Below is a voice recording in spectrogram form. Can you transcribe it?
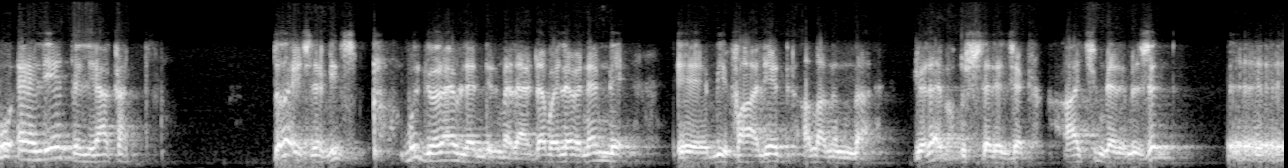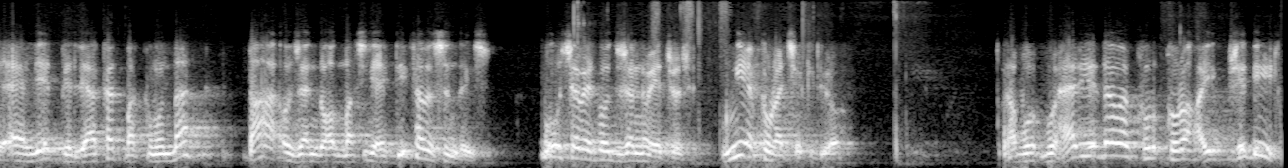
bu ehliyet ve liyakat. Dolayısıyla biz bu görevlendirmelerde böyle önemli e, bir faaliyet alanında görev üstlenecek hakimlerimizin e, ehliyet ve liyakat bakımından daha özenli olması gerektiği kanısındayız. Bu sebeple bu düzenleme yetiyoruz. Niye kura çekiliyor? Ya bu, bu her yerde var. Kur, kura ayıp bir şey değil.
